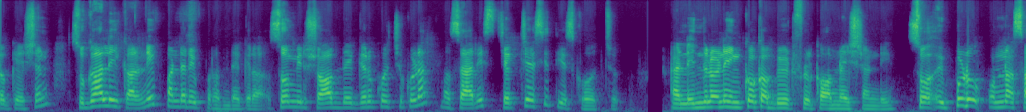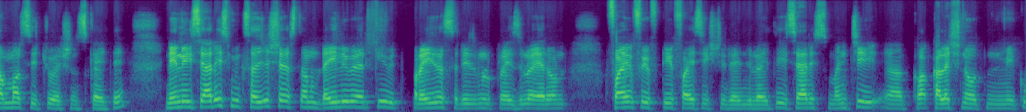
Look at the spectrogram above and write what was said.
location Sugali colony Pandaripuram దగ్గర. సో మీరు షాప్ దగ్గరకు వచ్చి కూడా మా శారీస్ చెక్ చేసి తీసుకోవచ్చు. అండ్ ఇందులోనే ఇంకొక బ్యూటిఫుల్ కాంబినేషన్ అండి. సో ఇప్పుడు ఉన్న సమ్మర్ సిచ్యువేషన్స్కి అయితే నేను ఈ శారీస్ మీకు సజెస్ట్ చేస్తాను. డైలీ వేర్కి విత్ ప్రైజెస్ రీజనబుల్ ప్రైస్లో around five fifty five sixty రేంజ్లో అయితే ఈ శారీస్ మంచి కలెక్షన్ అవుతుంది మీకు.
